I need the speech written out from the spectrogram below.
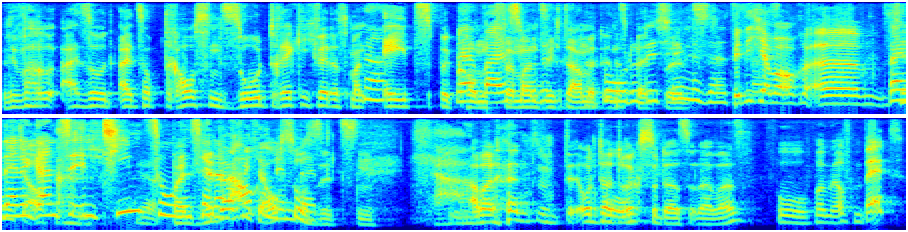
War- Also, als ob draußen so dreckig wäre, dass man Ja. AIDS bekommt, weiß, wenn man sich damit ins Bett setzt. Bin ich aber auch. Ähm, Weil deine ich auch- ganze Intimzone Bei ist ja dir dann darf auch ich in auch dem so Bett. Sitzen. Aber dann unterdrückst du das, oder was? Wo? Bei mir auf dem Bett?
